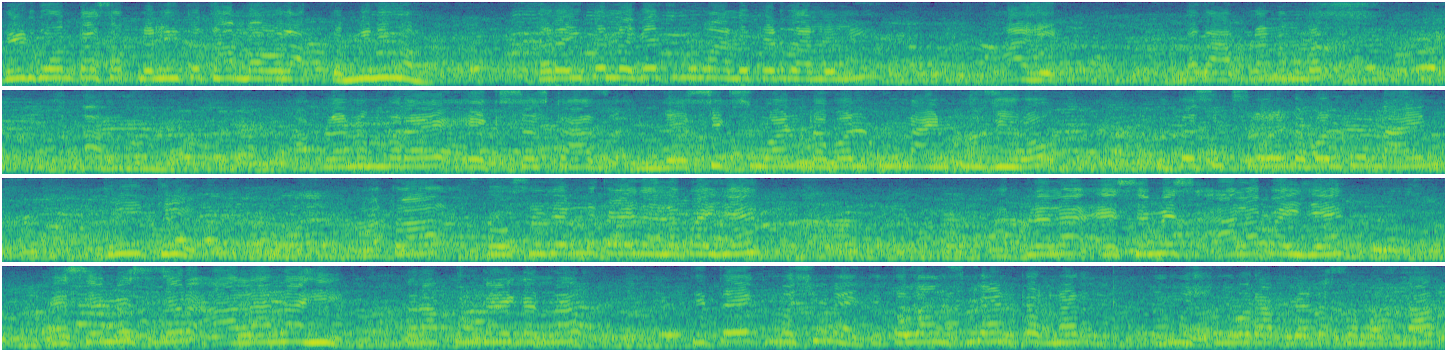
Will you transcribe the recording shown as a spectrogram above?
दीड दोन तास आपल्याला इथं थांबावं लागतं मिनिमम तर इथं लगेच रूम अलोकेट झालेली आहे. बघा आपला नंबर आपला नंबर आहे एकसष्ट आज म्हणजे six one double two nine two zero इथं six one double two nine three three आता प्रोसिजरने काय झालं पाहिजे? आपल्याला एस एम एस आला पाहिजे. एस एम एस जर आला नाही तर आपण काय करणार? तिथं एक मशीन आहे तिथं जाऊन स्कॅन करणार. त्या मशीनवर आपल्याला समजणार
